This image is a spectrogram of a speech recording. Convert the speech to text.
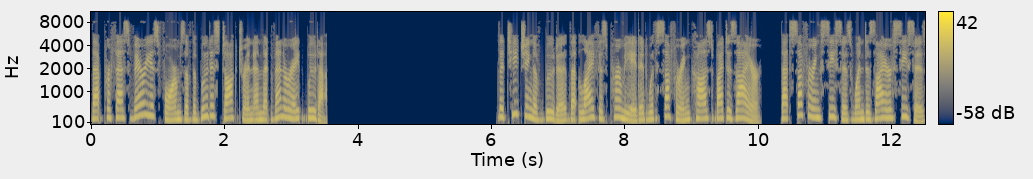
that profess various forms of the Buddhist doctrine and that venerate Buddha. The teaching of Buddha that life is permeated with suffering caused by desire, that suffering ceases when desire ceases,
